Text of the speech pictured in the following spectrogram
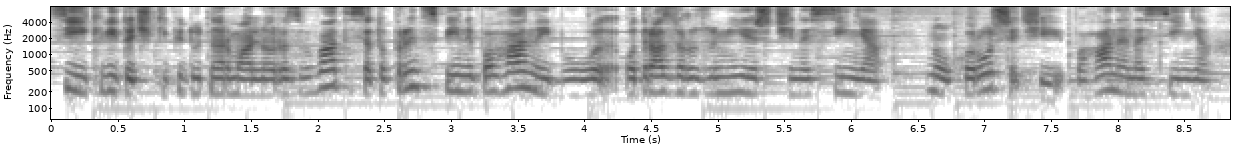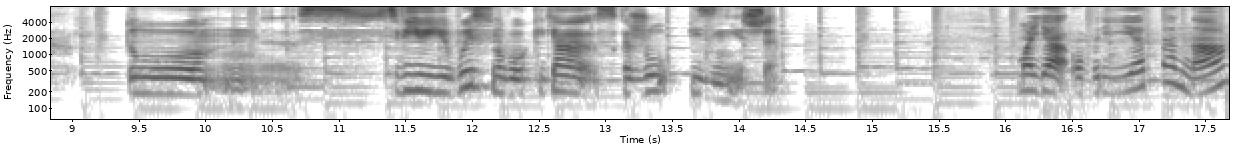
ці квіточки підуть нормально розвиватися, то в принципі і непоганий, бо одразу розумієш, чи насіння ну, хороше, чи погане насіння, то свій висновок я скажу пізніше. Моя обрієта на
